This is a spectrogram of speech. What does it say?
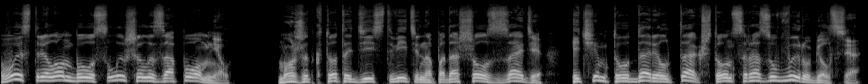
Выстрел он бы услышал и запомнил, может, кто-то действительно подошел сзади и чем-то ударил так, что он сразу вырубился.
